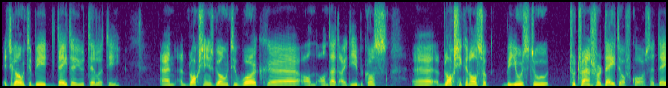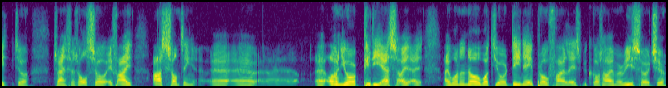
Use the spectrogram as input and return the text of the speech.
It's going to be data utility, and, and blockchain is going to work uh, on on that idea because blockchain can also be used to to transfer data, of course. Uh, data transfers also. If I ask something uh, uh, uh, on your PDS, I I, I want to know what your DNA profile is because I'm a researcher.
